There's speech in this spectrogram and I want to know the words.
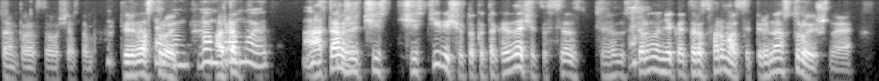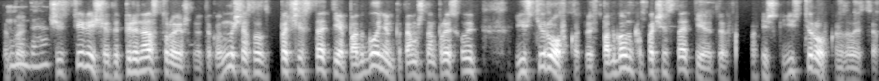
там просто вот сейчас там перенастроить. Там вам, вам а промоют. Там, а там же чистилище, только так иначе, это все, все равно некая трансформация, перенастроечная. Такое. Ну, да. Чистилище это перенастроечное такое. Мы сейчас вот по частоте подгоним, потому что там происходит юстировка, то есть подгонка по частоте, это фактически юстировка называется.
